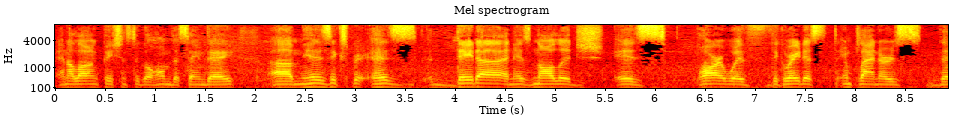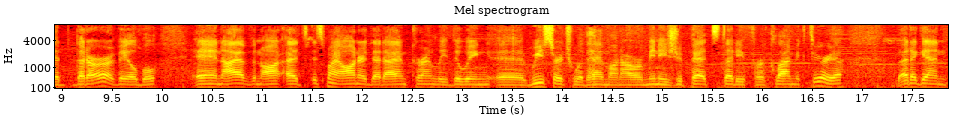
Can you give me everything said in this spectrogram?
and allowing patients to go home the same day. Um, his, his data and his knowledge is par with the greatest implanters that, that are available. And I have an, it's my honor that I am currently doing uh, research with him on our mini jupette study for climacturia. But again,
